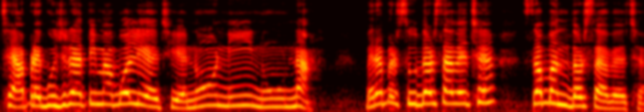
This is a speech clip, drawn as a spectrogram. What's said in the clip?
છે. આપણે ગુજરાતીમાં બોલીએ છીએ નો, ની, નું, ના. બરાબર? શું દર્શાવે છે? સંબંધ દર્શાવે છે.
